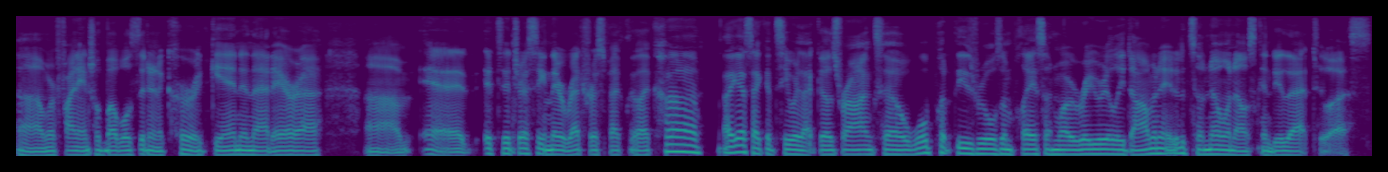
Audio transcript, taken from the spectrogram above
um, where financial bubbles didn't occur again in that era. Um, and it's interesting their retrospect they're like huh i guess i could see where that goes wrong so we'll put these rules in place on where we really dominated so no one else can do that to us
